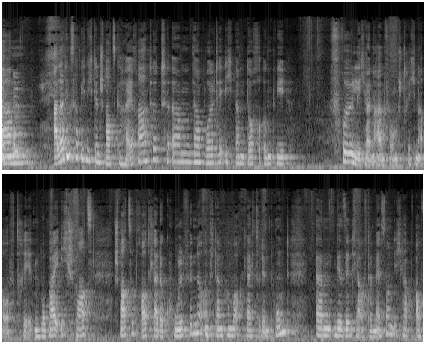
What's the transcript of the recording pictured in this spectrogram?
ähm, Allerdings habe ich nicht in Schwarz geheiratet. Ähm, da wollte ich dann doch irgendwie fröhlicher in Anführungsstrichen auftreten. Wobei ich schwarz, schwarze Brautkleider cool finde. Und dann kommen wir auch gleich zu dem Punkt. Ähm, wir sind ja auf der Messe und ich habe auf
